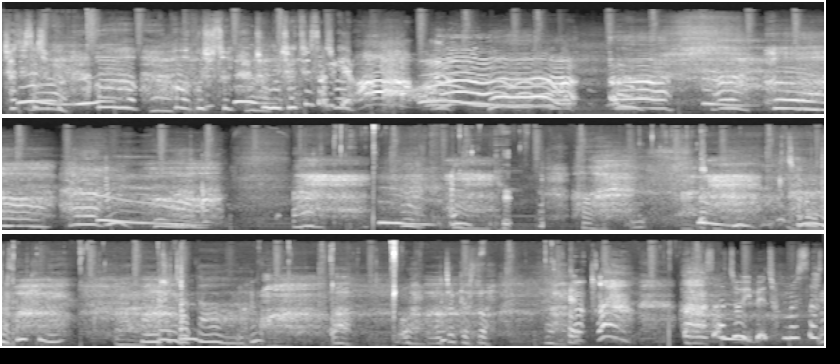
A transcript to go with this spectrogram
잔뜩 싸줄게. 아, 아, 멋있어. 정말 잔뜩 싸줄게. 아, 아, 아, 정말 더 삼키네. 역시 짠다. 못 참겠어. 아, 싸줘 입에 정말 싸줘.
